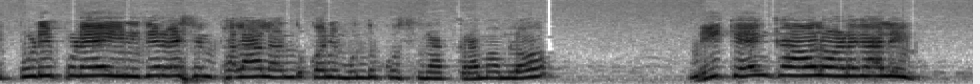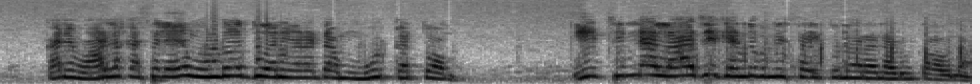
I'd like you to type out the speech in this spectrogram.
ఇప్పుడిప్పుడే ఈ రిజర్వేషన్ ఫలాలు అందుకొని ముందుకొస్తున్న క్రమంలో మీకేం కావాలో అడగాలి. కానీ వాళ్ళకి అసలేం ఉండొద్దు అని అనటం మూర్ఖత్వం. ఈ చిన్న లాజిక్ ఎందుకు మిస్ అవుతున్నారని అడుగుతా ఉన్నా.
